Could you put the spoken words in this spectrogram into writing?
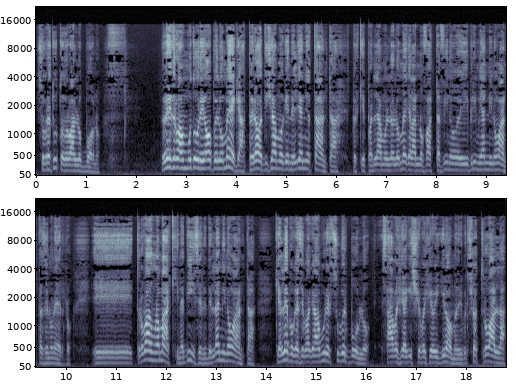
Soprattutto trovarlo buono. Dovrei trovare un motore Opel Omega però diciamo che negli anni 80 perché parliamo l'Omega l'hanno fatta fino ai primi anni 90 se non erro e trovare una macchina diesel degli anni 90 che all'epoca si pagava pure il superbollo sa faceva chi ci faceva i chilometri, perciò trovarla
